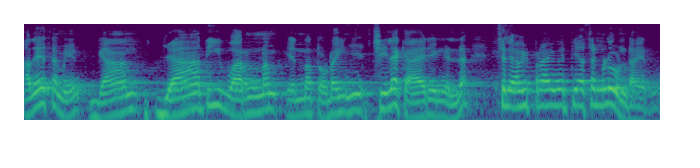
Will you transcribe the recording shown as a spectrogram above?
അതേസമയം ഗാ ജാതി വർണം എന്ന തുടങ്ങിയ ചില കാര്യങ്ങളിൽ ചില അഭിപ്രായ വ്യത്യാസങ്ങളും ഉണ്ടായിരുന്നു.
